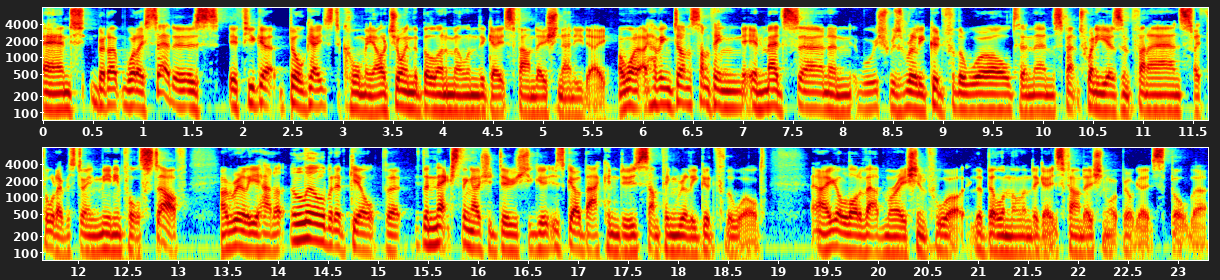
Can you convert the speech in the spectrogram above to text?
And but what I said is, if you get Bill Gates to call me, I'll join the Bill and Melinda Gates Foundation any day. I want, having done something in medicine and which was really good for the world, and then spent 20 years in finance, I thought I was doing meaningful stuff. I really had a, a little bit of guilt that the next thing I should do is go back and do something really good for the world. And I got a lot of admiration for what the Bill and Melinda Gates Foundation, what Bill Gates built there.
